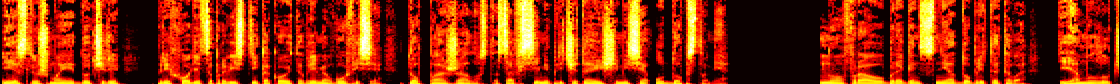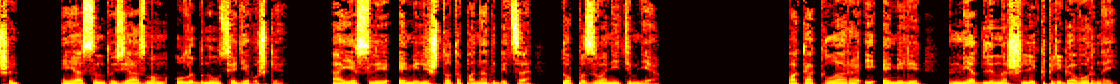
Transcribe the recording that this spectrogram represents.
Если уж моей дочери приходится провести какое-то время в офисе, то, пожалуйста, со всеми причитающимися удобствами. Но фрау Брегенс не одобрит этого, тем лучше. Я с энтузиазмом улыбнулся девушке. А если Эмили что-то понадобится, то позвоните мне. Пока Клара и Эмили медленно шли к переговорной,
